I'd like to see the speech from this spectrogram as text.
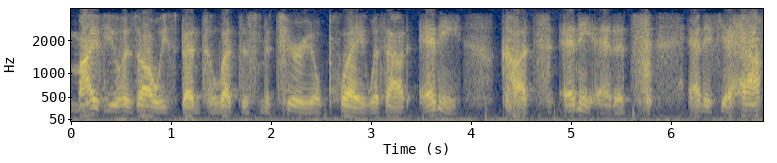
my view has always been to let this material play without any cuts, any edits. And if you have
